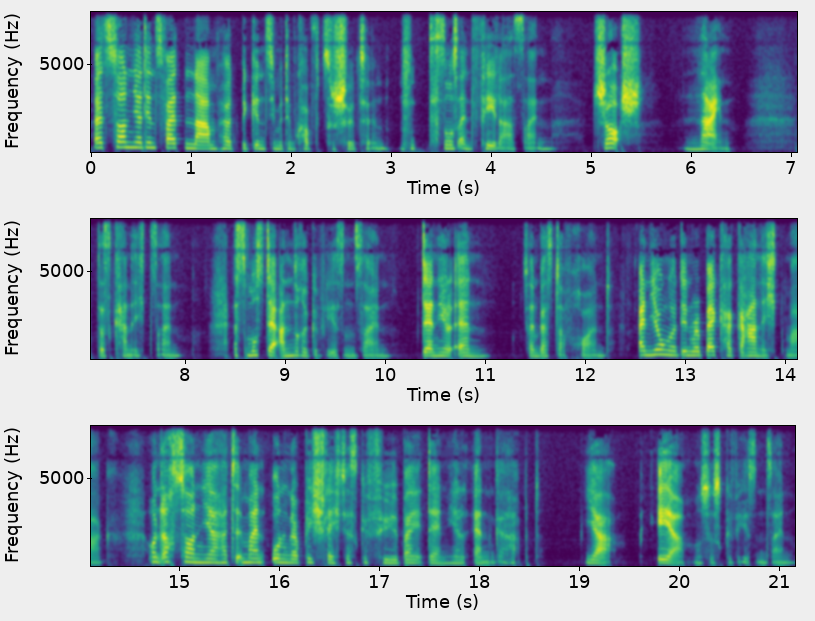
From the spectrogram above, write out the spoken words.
Als Sonja den zweiten Namen hört, beginnt sie mit dem Kopf zu schütteln. Das muss ein Fehler sein. Josh? Nein, das kann nicht sein. Es muss der andere gewesen sein. Daniel N., sein bester Freund. Ein Junge, den Rebecca gar nicht mag. Und auch Sonja hatte immer ein unglaublich schlechtes Gefühl bei Daniel N. gehabt. Ja, er muss es gewesen sein.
